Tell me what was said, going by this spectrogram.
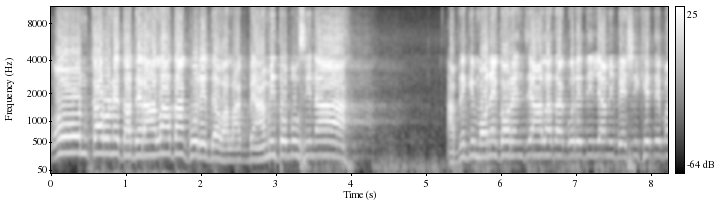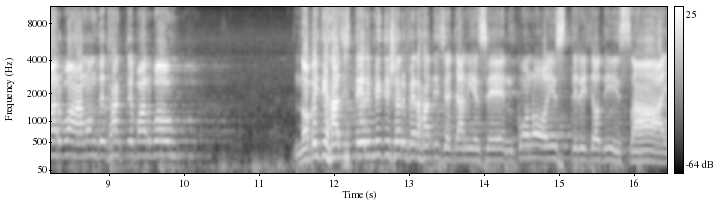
কোন কারণে তাদের আলাদা করে দেওয়া লাগবে, আমি তো বুঝি না। আপনি কি মনে করেন যে আলাদা করে দিলে আমি বেশি খেতে পারব, আনন্দে থাকতে পারব? নবীজি হাজি তেরমিজি শরীফের হাদিসে জানিয়েছেন, কোন স্ত্রী যদি চায়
